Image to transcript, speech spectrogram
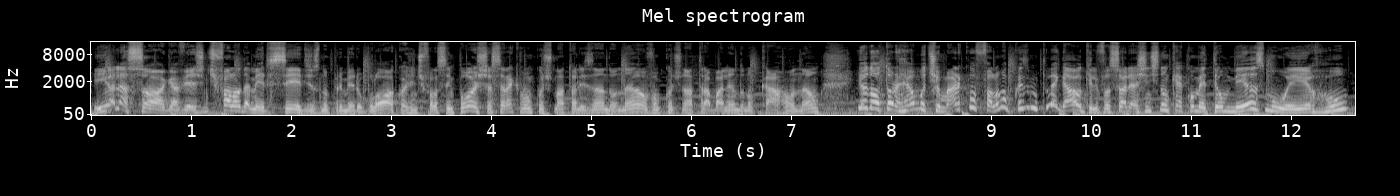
E olha só, Gavi, a gente falou da Mercedes no primeiro bloco, a gente falou assim, poxa, será que vão continuar atualizando ou não? Vão continuar trabalhando no carro ou não? E o Dr. Helmut Marko falou uma coisa muito legal, que ele falou assim, olha, a gente não quer cometer o mesmo erro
